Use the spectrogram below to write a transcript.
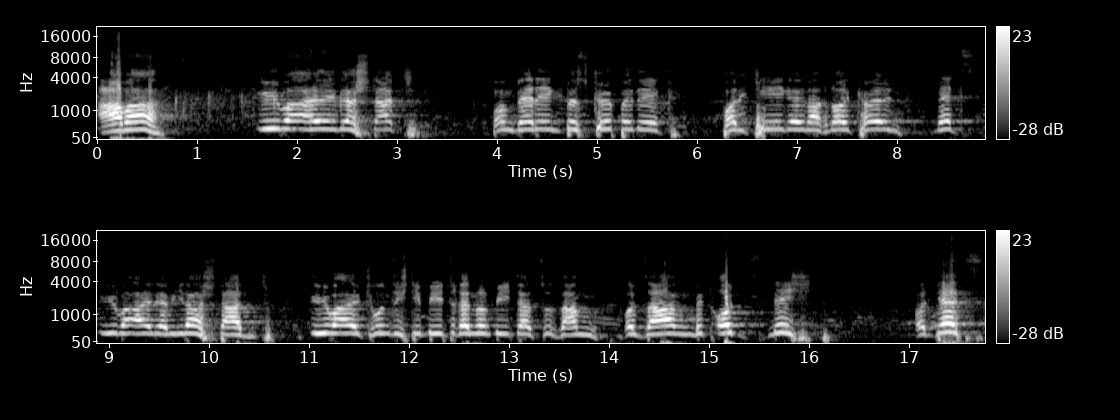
Aber überall in der Stadt, vom Wedding bis Köpenick, von Tegel nach Neukölln, wächst überall der Widerstand. Überall tun sich die Mieterinnen und Mieter zusammen und sagen, mit uns nicht. Und jetzt,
